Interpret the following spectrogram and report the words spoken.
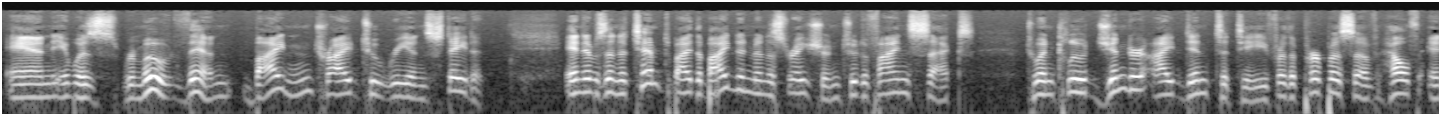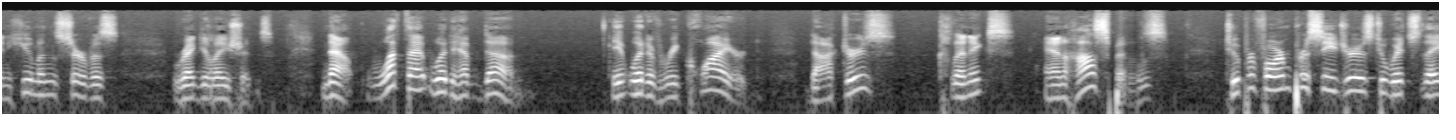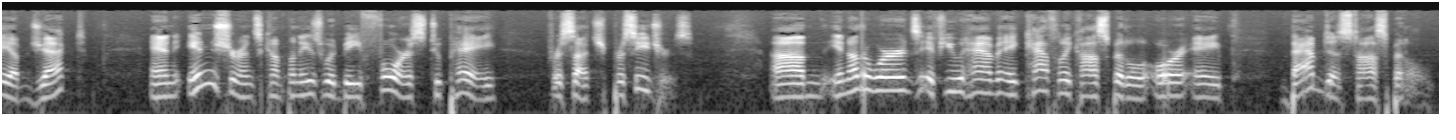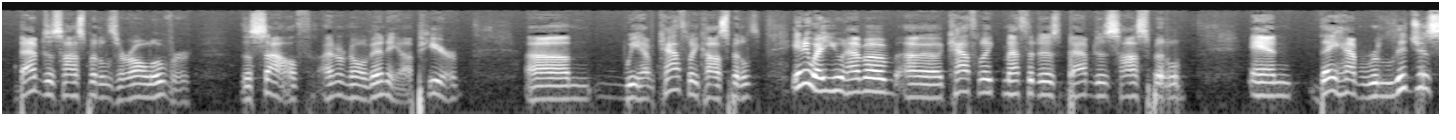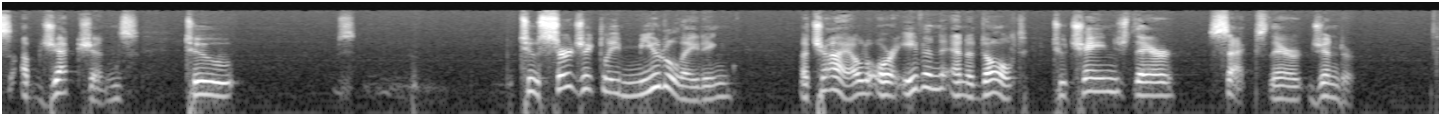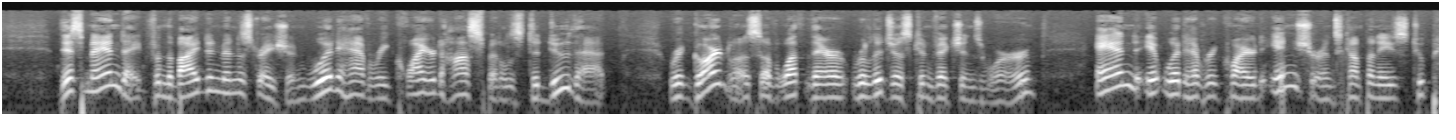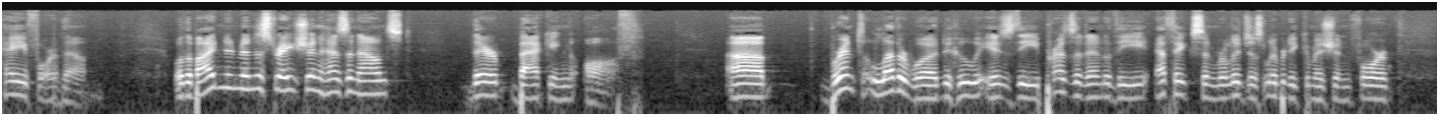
and it was removed then. Biden tried to reinstate it. And it was an attempt by the Biden administration to define sex to include gender identity for the purpose of health and human service regulations. Now, what that would have done, it would have required doctors, clinics, and hospitals to perform procedures to which they object, and insurance companies would be forced to pay for such procedures. Um, in other words, if you have a Catholic hospital or a Baptist hospital, Baptist hospitals are all over the South. I don't know of any up here. Um, we have Catholic hospitals. Anyway, you have a, a Catholic, Methodist, Baptist hospital, and they have religious objections to to surgically mutilating a child or even an adult to change their sex, their gender. This mandate from the Biden administration would have required hospitals to do that regardless of what their religious convictions were, and it would have required insurance companies to pay for them. Well, the Biden administration has announced they're backing off. Uh, Brent Leatherwood, who is the president of the Ethics and Religious Liberty Commission for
